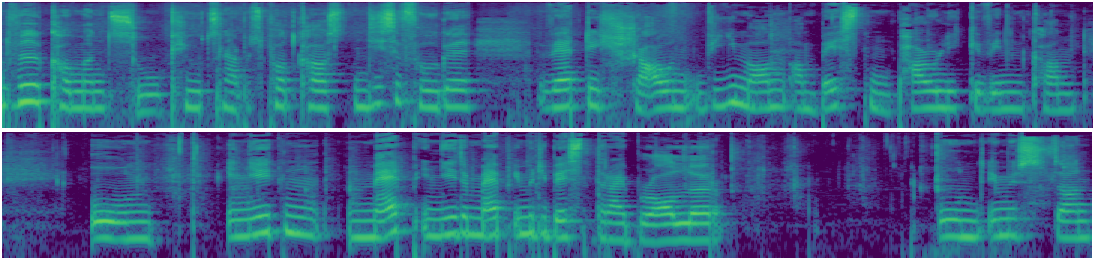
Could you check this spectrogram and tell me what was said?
und willkommen zu Cute Snappers Podcast. In dieser Folge werde ich schauen, wie man am besten Power League gewinnen kann. Und in jedem Map, in jeder Map immer die besten drei Brawler. Und ihr müsst dann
